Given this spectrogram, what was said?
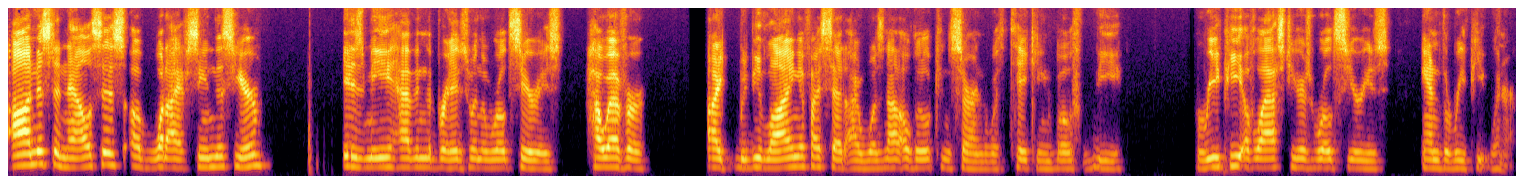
honest analysis of what I have seen this year is me having the Braves win the World Series. However, I would be lying if I said I was not a little concerned with taking both the repeat of last year's World Series and the repeat winner.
